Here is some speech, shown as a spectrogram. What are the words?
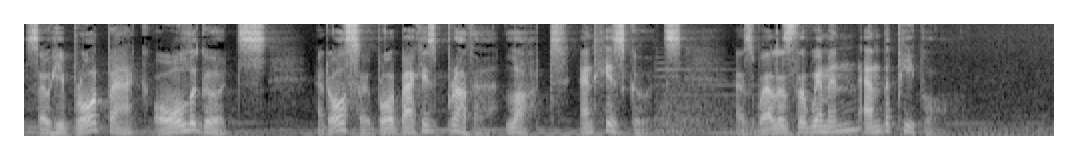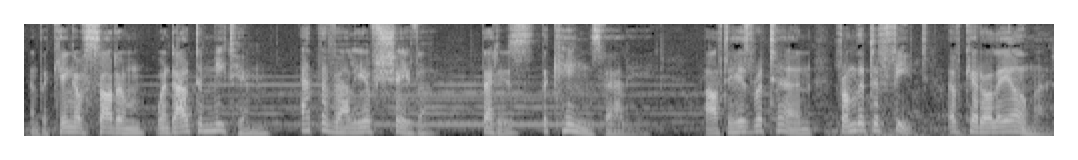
So he brought back all the goods and also brought back his brother Lot and his goods, as well as the women and the people. And the king of Sodom went out to meet him at the valley of Shaveh, that is, the king's valley, after his return from the defeat of Chedorlaomer,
